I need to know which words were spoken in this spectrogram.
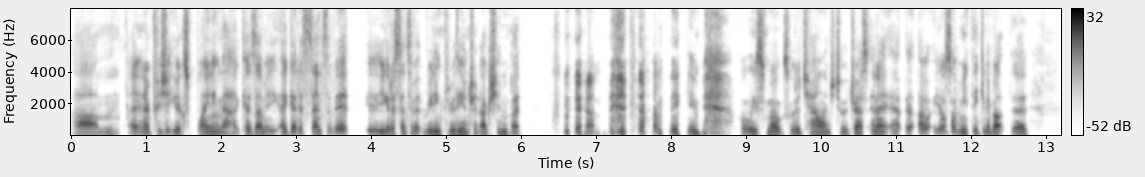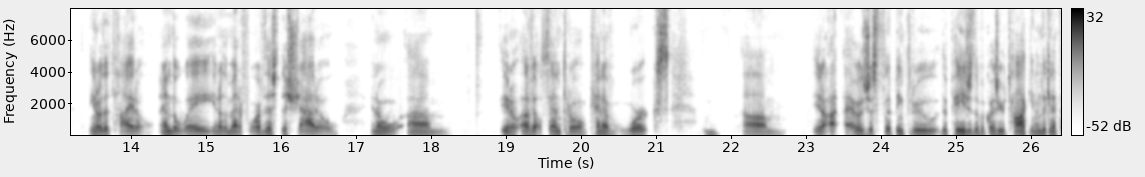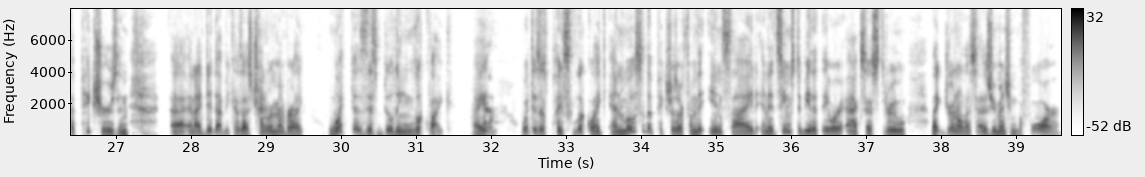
Um, I, I appreciate you explaining that because I mean, I get a sense of it. You get a sense of it reading through the introduction, but man, I'm thinking, holy smokes, what a challenge to address. And I, I, I you also have me thinking about the, you know the title and the way you know the metaphor of this the shadow you know um, you know of El Centro kind of works. Um, you know, I, I, was just flipping through the pages of the book as you're talking and looking at the pictures, and uh, and I did that because I was trying to remember like what does this building look like, right? Yeah. What does this place look like? And most of the pictures are from the inside, and it seems to be that they were accessed through like journalists, as you mentioned before.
